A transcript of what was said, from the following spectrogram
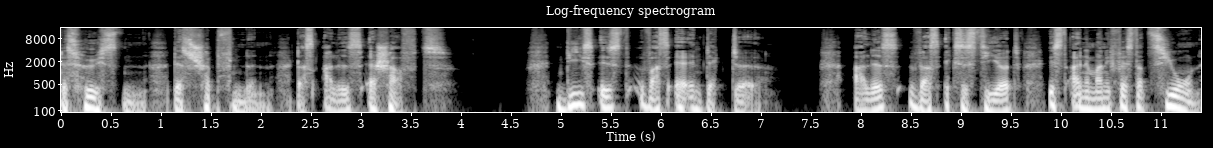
des Höchsten, des Schöpfenden, das alles erschafft. Dies ist, was er entdeckte. Alles, was existiert, ist eine Manifestation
